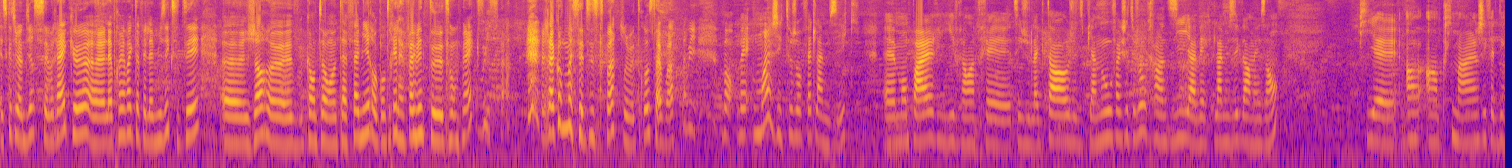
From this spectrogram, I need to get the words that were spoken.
est-ce que tu vas me dire si c'est vrai que euh, la première fois que tu as fait de la musique c'était genre quand ta famille rencontrait la famille de ton mec Oui. ça? Raconte-moi cette histoire, je veux trop savoir. Oui, bon, ben, moi j'ai toujours fait la musique. Euh, mon père, il est vraiment très. Tu sais, joue de la guitare, joue du piano. Fait j'ai toujours grandi avec la musique dans la maison. Puis euh, en, primaire, j'ai fait des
